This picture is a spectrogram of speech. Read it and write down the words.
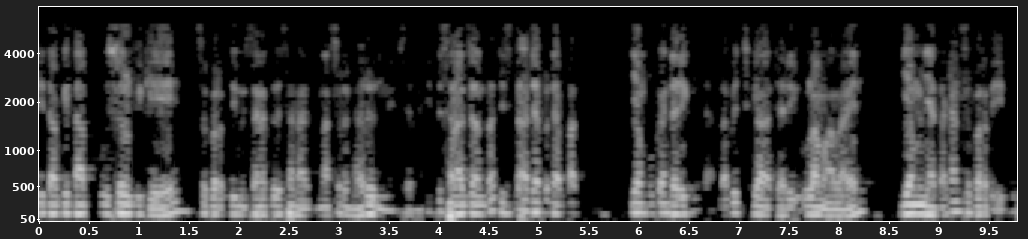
kitab-kitab usul fikih seperti misalnya tulisan Nasrun Harun misalnya. Itu salah contoh di situ ada pendapat yang bukan dari kita, tapi juga dari ulama lain yang menyatakan seperti itu.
